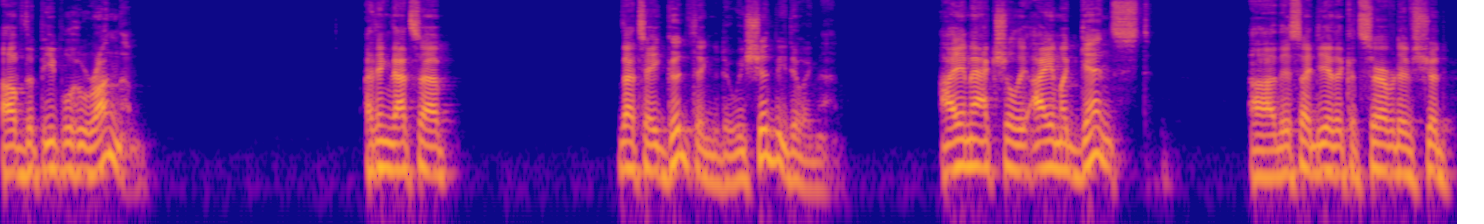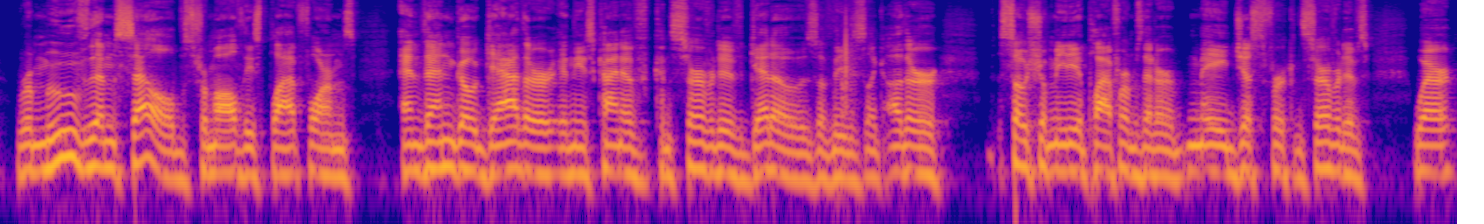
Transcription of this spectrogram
of the people who run them. I think that's a that's a good thing to do. We should be doing that. I am actually I am against uh, this idea that conservatives should remove themselves from all these platforms and then go gather in these kind of conservative ghettos of these like other social media platforms that are made just for conservatives where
